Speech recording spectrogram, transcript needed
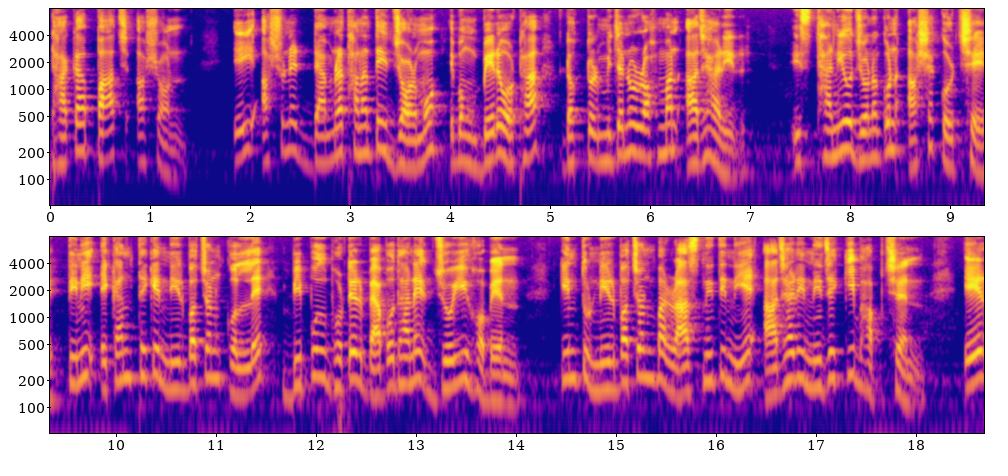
ঢাকা পাঁচ আসন। এই আসনের ড্যামরা থানাতেই জন্ম এবং বেড়ে ওঠা ডক্টর মিজানুর রহমান আজহারির। স্থানীয় জনগণ আশা করছে, তিনি এখান থেকে নির্বাচন করলে বিপুল ভোটের ব্যবধানে জয়ী হবেন। কিন্তু নির্বাচন বা রাজনীতি নিয়ে আজহারি নিজে কি ভাবছেন? এর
